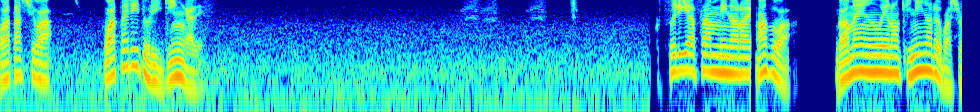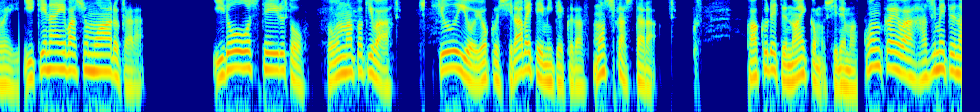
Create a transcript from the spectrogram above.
私は渡り鳥銀河です。薬屋さん見習いまずは画面上の気になる場所へ行けない場所もあるから移動をしているとそんな時は周囲をよく調べてみてください。もしかしたら隠れてないかもしれません。今回は初めてな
